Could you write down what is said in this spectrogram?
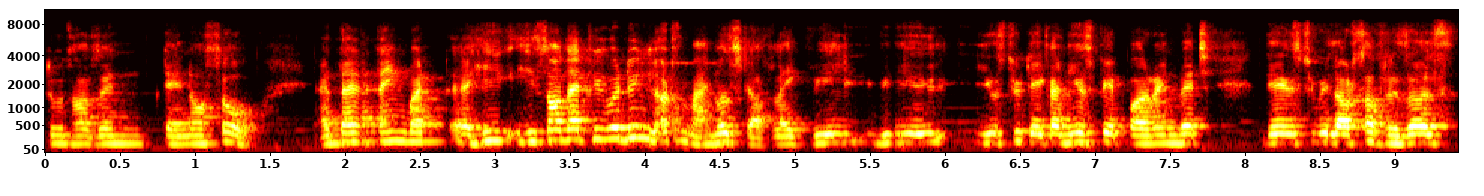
2010 or so, at that time but uh, he he saw that we were doing a lot of manual stuff. Like we we used to take a newspaper in which there used to be lots of results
